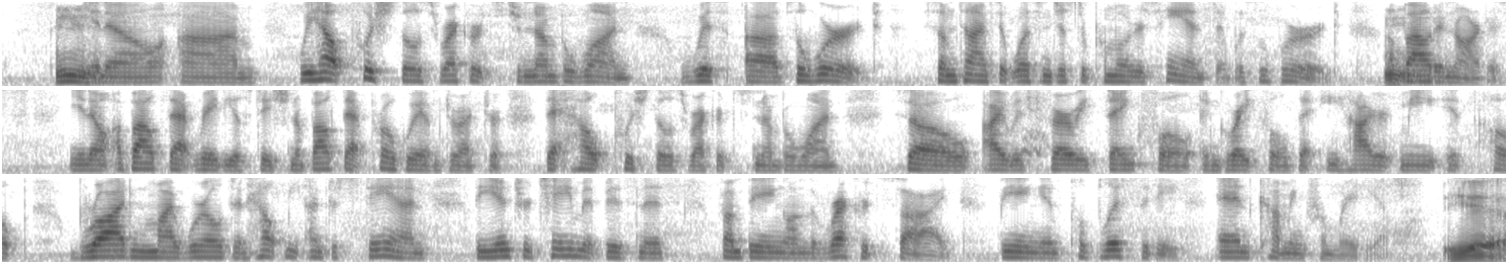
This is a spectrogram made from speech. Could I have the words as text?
You know, um, we helped push those records to number one with uh, the word. Sometimes it wasn't just a promoter's hands, it was the word about an artist, you know, about that radio station, about that program director that helped push those records to number one. So I was very thankful and grateful that he hired me. It helped broaden my world and help me understand the entertainment business from being on the record side, being in publicity, and coming from radio. Yeah.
